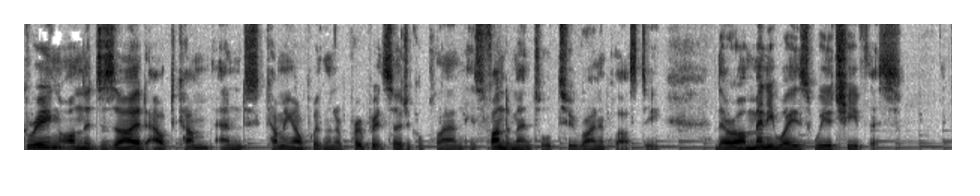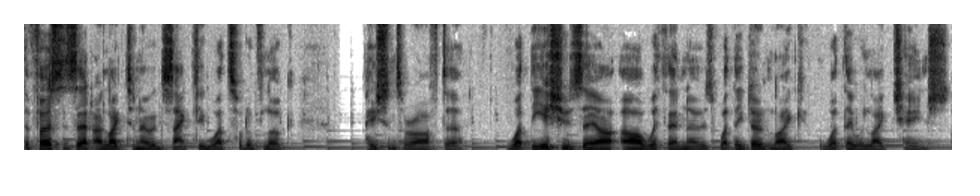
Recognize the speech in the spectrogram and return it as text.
agreeing on the desired outcome and coming up with an appropriate surgical plan is fundamental to rhinoplasty. There are many ways we achieve this. The first is that I'd like to know exactly what sort of look patients are after, what the issues they are, are with their nose, what they don't like, what they would like changed.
